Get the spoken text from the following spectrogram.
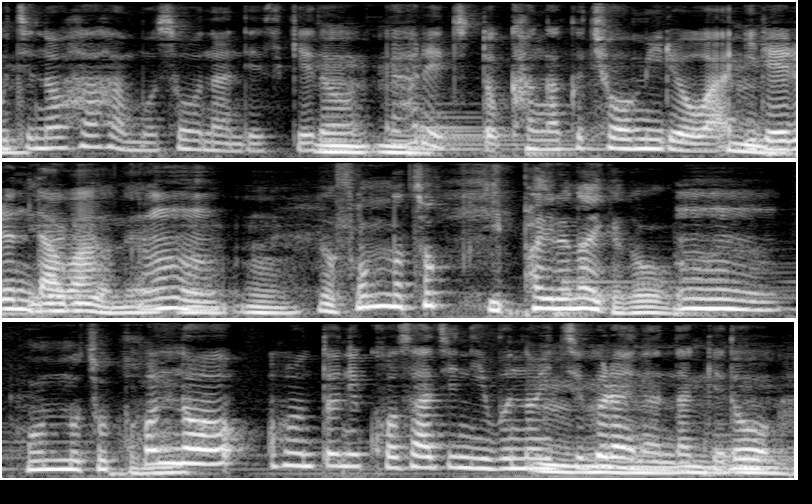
うんちの母もそうなんですけど、うんうんやはりちょっと化学調味料は入れるんだわ。入れるよね。うんうんそんなちょっといっぱい入れないけど、うんうんほんのちょっとね。ほんの本当に小さじ2分の1ぐらいなんだけど、うんうんうん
